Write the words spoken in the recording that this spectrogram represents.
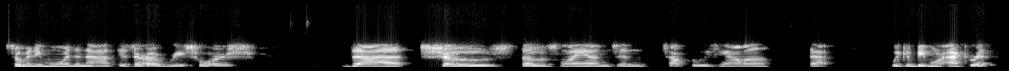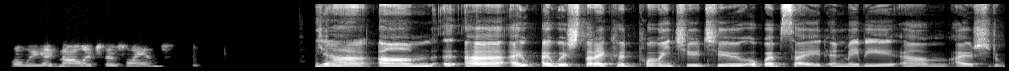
so many more than that. Is there a resource that shows those lands in South Louisiana that we can be more accurate when we acknowledge those lands? Yeah, um, uh, I I wish that I could point you to a website, and maybe um, I should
